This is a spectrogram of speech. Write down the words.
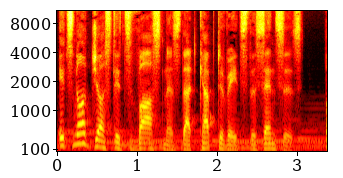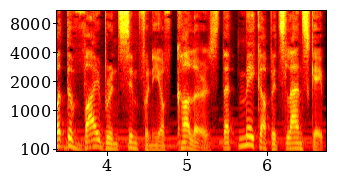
It's not just its vastness that captivates the senses, but the vibrant symphony of colors that make up its landscape.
